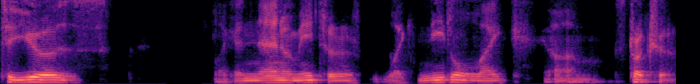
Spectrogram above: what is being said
to use like a nanometer, like needle like um, structure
